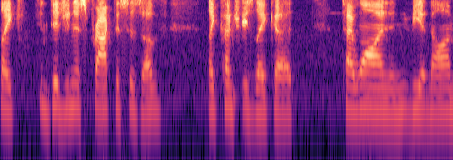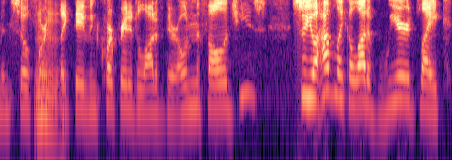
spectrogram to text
like indigenous practices of like countries like uh, Taiwan and Vietnam and so forth. Mm-hmm. Like they've incorporated a lot of their own mythologies. So you'll have like a lot of weird like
